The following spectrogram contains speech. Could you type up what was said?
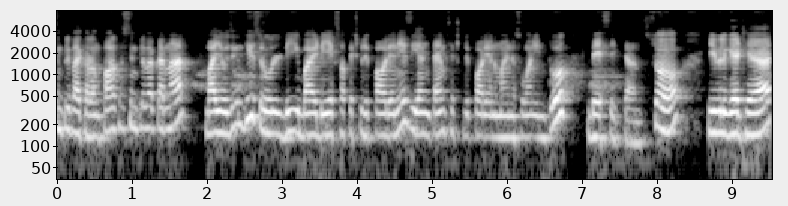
सिम्प्लिफाय करावं पॉवर कसं सिम्प्लिफाय करणार? By using this rule d by d x of x to the power n is n times x to the power n minus one into basic term so you will get here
